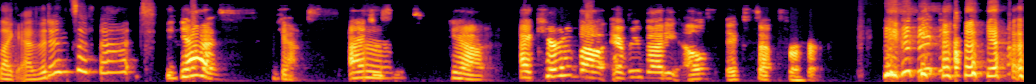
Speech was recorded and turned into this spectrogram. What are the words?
like evidence of that. Yes. Yes. I just Um, yeah. I cared about everybody else except for her. yeah.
